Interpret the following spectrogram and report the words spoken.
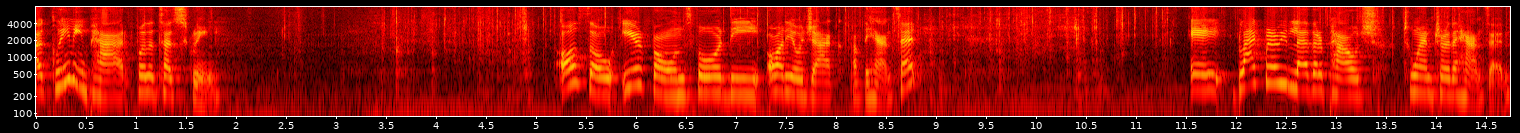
a cleaning pad for the touchscreen. Also, earphones for the audio jack of the handset. A BlackBerry leather pouch to enter the handset.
